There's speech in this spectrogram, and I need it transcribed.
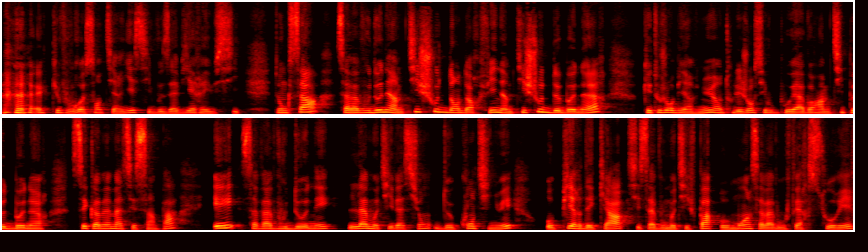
que vous ressentiriez si vous aviez réussi. Donc ça, ça va vous donner un petit shoot d'endorphine, un petit shoot de bonheur, qui est toujours bienvenu. Hein, tous les jours, si vous pouvez avoir un petit peu de bonheur, c'est quand même assez sympa. Et ça va vous donner la motivation de continuer. Au pire des cas, si ça vous motive pas, au moins ça va vous faire sourire.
